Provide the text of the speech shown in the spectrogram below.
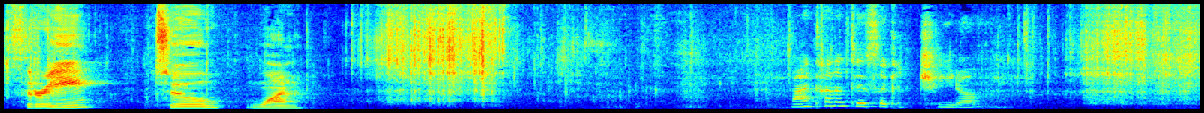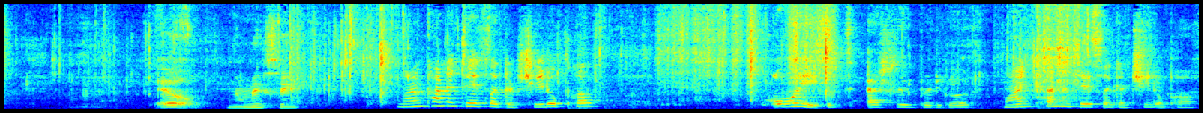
Three, two, one. Mine kind of tastes like a Cheeto. Ew. Let me see. Mine kind of tastes like a Cheeto puff. Oh wait, it's actually pretty good. Mine kind of tastes like a Cheeto puff.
